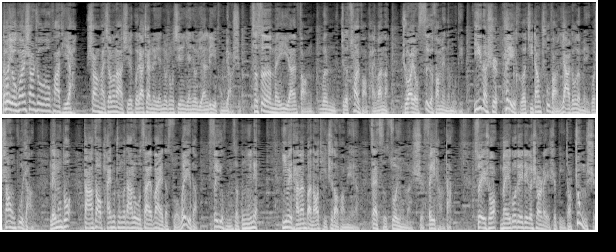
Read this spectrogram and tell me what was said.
那么，有关上述话题啊，上海交通大学国家战略研究中心研究员李彤表示，此次美议员访问这个窜访台湾呢，主要有四个方面的目的：一呢是配合即将出访亚洲的美国商务部长雷蒙多，打造排除中国大陆在外的所谓的非红色供应链。因为台湾半导体制造方面呀，在此作用呢是非常大，所以说美国对这个事儿呢也是比较重视。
